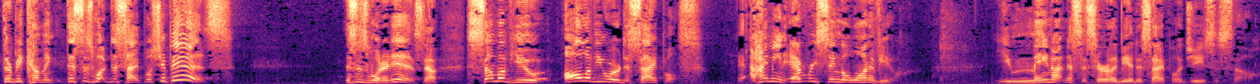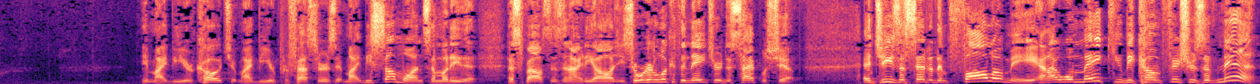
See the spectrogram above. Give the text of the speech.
They're becoming, this is what discipleship is. This is what it is. Now, some of you, all of you are disciples. I mean, every single one of you. You may not necessarily be a disciple of Jesus, though. It might be your coach, it might be your professors, it might be someone, somebody that espouses an ideology. So we're going to look at the nature of discipleship. And Jesus said to them, Follow me, and I will make you become fishers of men.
